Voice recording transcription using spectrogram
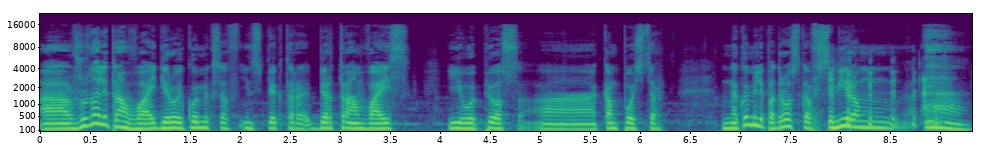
А в журнале «Трамвай» герой комиксов инспектор Бертрам Вайс и его пес а, Компостер знакомили подростков с миром...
